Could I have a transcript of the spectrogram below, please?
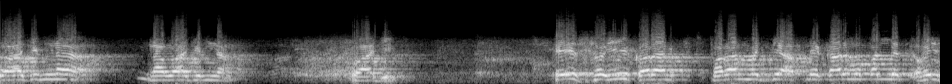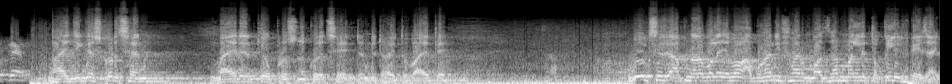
ওয়াজিব না না ওয়াজিব না? ওয়াজিব। সহি কোরআন পড়ার মধ্যে আপনি কার মোকাল্লেত হয়েছেন? ভাই, জিজ্ঞেস করছেন? বাইরের কেউ প্রশ্ন করেছে ইন্টারনেটে হয়তো বাইরে। বলছে যে আপনারা বলে এবং আবু হানিফার মজাব মানলে তকলিফ হয়ে যায়।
